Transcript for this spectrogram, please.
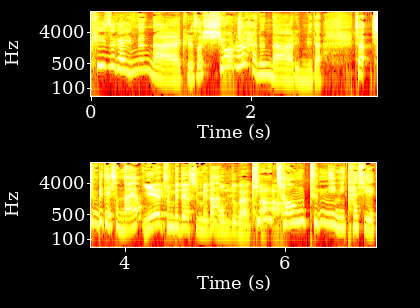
퀴즈가 있는 날, 그래서 쇼를 하는 날입니다. 자, 준비되셨나요? 예, 준비됐습니다. 아, 몸도 가. 김정득님이 다시,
